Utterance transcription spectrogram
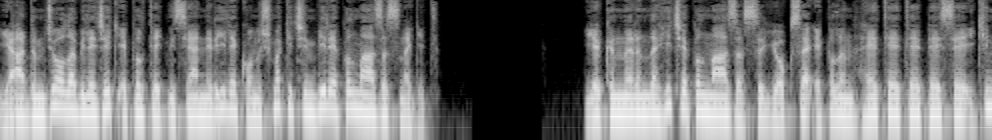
Yardımcı olabilecek Apple teknisyenleriyle konuşmak için bir Apple mağazasına git. Yakınlarında hiç Apple mağazası yoksa Apple'ın https 2.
